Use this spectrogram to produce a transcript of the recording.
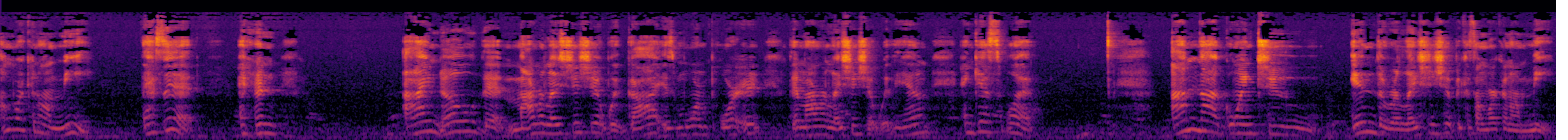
I'm working on me. That's it. And I know that my relationship with God is more important than my relationship with Him. And guess what? I'm not going to end the relationship because I'm working on me.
